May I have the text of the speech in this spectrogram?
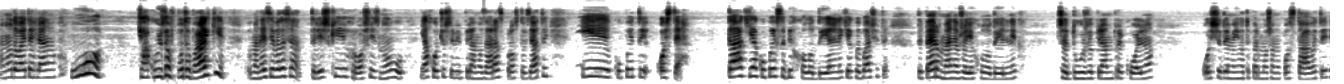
А ну, давайте глянемо. О! Дякую за вподобайки! У мене з'явилося трішки грошей знову. Я хочу собі прямо зараз просто взяти і купити ось це. Так, я купив собі холодильник, як ви бачите. Тепер в мене вже є холодильник. Це дуже прям прикольно. Ось сюди ми його тепер можемо поставити.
